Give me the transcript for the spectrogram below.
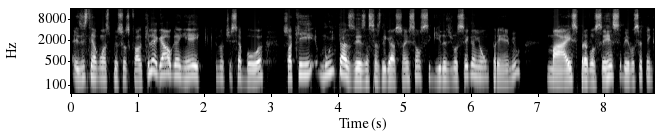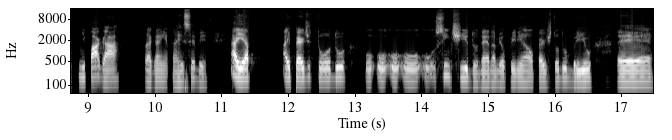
existem algumas pessoas que falam que legal, ganhei, que notícia boa. Só que muitas vezes essas ligações são seguidas de você ganhou um prêmio, mas para você receber, você tem que me pagar para ganhar, para receber. Aí, a, aí perde todo o, o, o, o, sentido, né? Na minha opinião, perde todo o brilho. É,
